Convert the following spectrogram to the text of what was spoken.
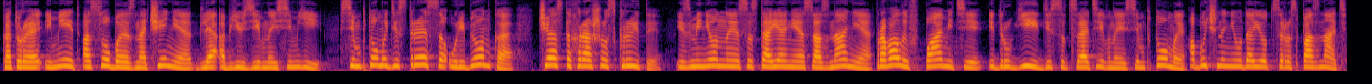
которое имеет особое значение для абьюзивной семьи. Симптомы дистресса у ребенка часто хорошо скрыты. Измененные состояния сознания, провалы в памяти и другие диссоциативные симптомы обычно не удается распознать.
